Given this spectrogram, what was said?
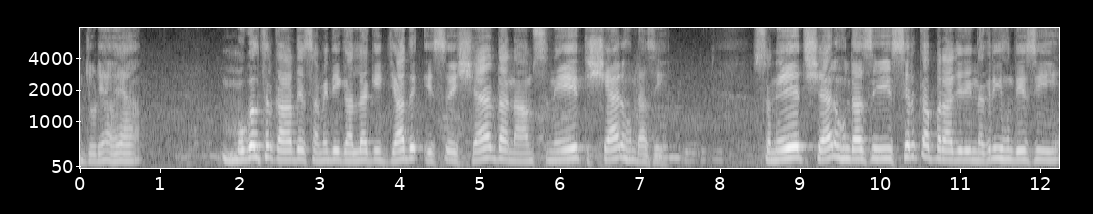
ਜੁੜਿਆ ਹੋਇਆ। ਮੁਗਲ ਸਰਕਾਰ ਦੇ ਸਮੇਂ ਦੀ ਗੱਲ ਹੈ ਕਿ ਜਦ ਇਸ ਸ਼ਹਿਰ ਦਾ ਨਾਮ ਸਨੇਤ ਸ਼ਹਿਰ ਹੁੰਦਾ ਸੀ, ਸਨੇਤ ਸ਼ਹਿਰ ਹੁੰਦਾ ਸੀ ਸਿਰਕਪ ਰਾਜੇ ਦੀ ਨਗਰੀ ਹੁੰਦੀ ਸੀ,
